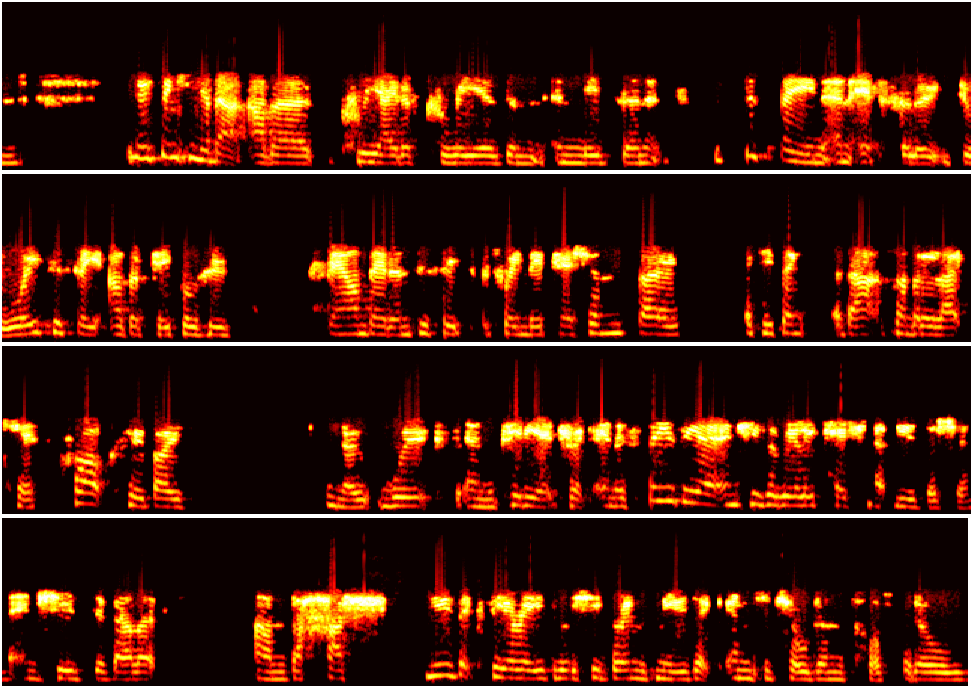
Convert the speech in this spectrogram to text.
And you know, thinking about other creative careers in, in medicine, it's, it's just been an absolute joy to see other people who've found that intersect between their passions. So if you think about somebody like Cath Crock, who both you know works in pediatric anesthesia, and she's a really passionate musician, and she's developed um, the Hush music series where she brings music into children's hospitals,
